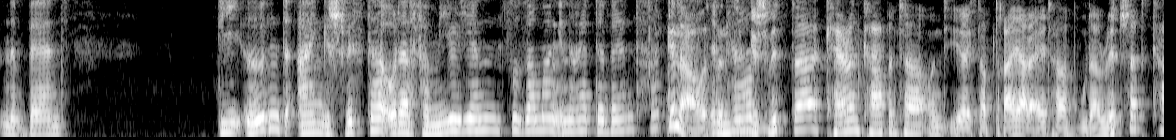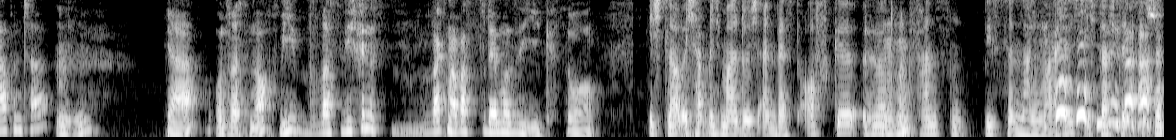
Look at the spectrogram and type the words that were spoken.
eine Band, die irgendein Geschwister- oder Familienzusammenhang innerhalb der Band hat. Genau, es sind Kern. Geschwister Karen Carpenter und ihr, ich glaube, drei Jahre älterer Bruder Richard Carpenter. Mhm. Ja, und was noch? Wie, was, wie findest, sag mal was zu der Musik, so. Ich glaube, ich habe mich mal durch ein Best-of gehört mhm. und fand es ein bisschen langweilig. Ich dachte, ja. ist so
